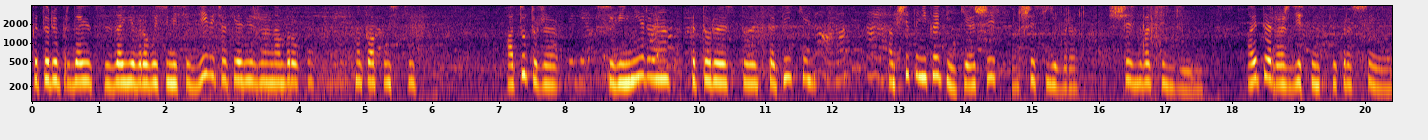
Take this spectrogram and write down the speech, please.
которые продаются за евро 89. Вот я вижу на броку, на капусте. А тут уже сувениры, которые стоят копейки. Вообще-то не копейки, а 6, 6 евро. 6,29. А это рождественские украшения.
